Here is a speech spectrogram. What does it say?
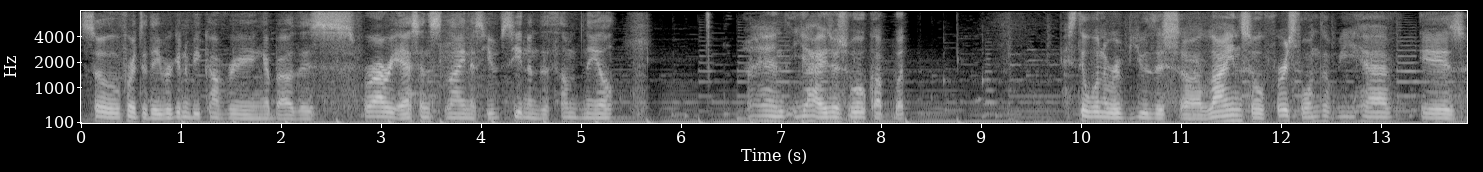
So for today, we're gonna be covering about this Ferrari Essence line as you've seen in the thumbnail. And yeah, I just woke up, but I still want to review this uh, line. So first one that we have is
